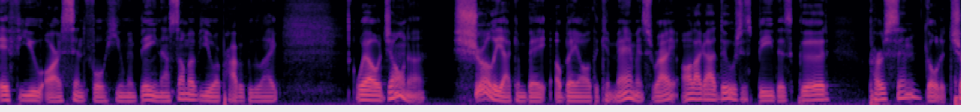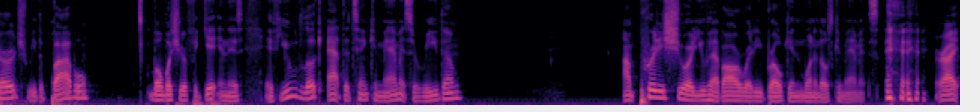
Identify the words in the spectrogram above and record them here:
if you are a sinful human being. Now, some of you are probably like, well, Jonah, surely I can obey, obey all the commandments, right? All I got to do is just be this good person, go to church, read the Bible. But what you're forgetting is if you look at the Ten Commandments and read them, I'm pretty sure you have already broken one of those commandments, right?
